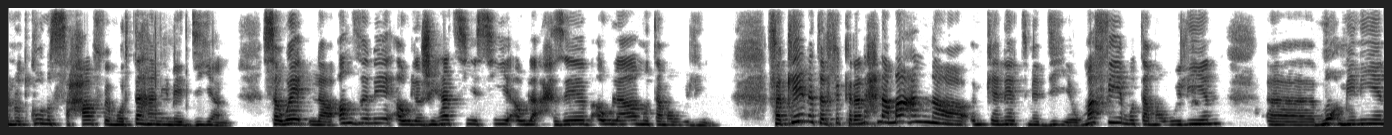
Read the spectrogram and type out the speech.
إنه تكون الصحافة مرتهنة ماديا سواء لأنظمة أو لجهات سياسية أو لأحزاب أو لمتمولين. فكانت الفكرة نحن ما عندنا امكانات مادية وما في متمولين آه، مؤمنين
